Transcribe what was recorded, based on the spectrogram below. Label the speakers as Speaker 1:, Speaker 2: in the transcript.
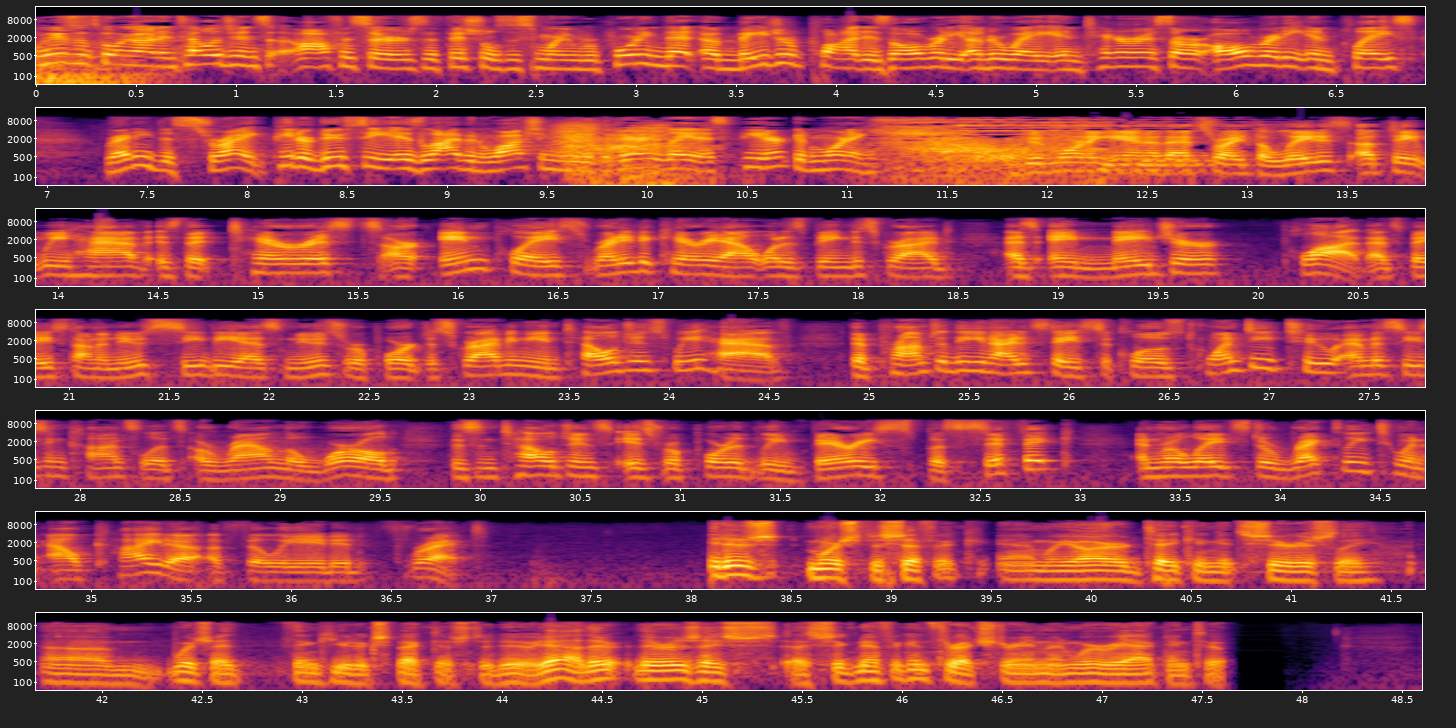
Speaker 1: Well, here's what's going on. Intelligence officers, officials this morning reporting that a major plot is already underway and terrorists are already in place, ready to strike. Peter Doocy is live in Washington with the very latest. Peter, good morning.
Speaker 2: Good morning, Anna. That's right. The latest update we have is that terrorists are in place, ready to carry out what is being described as a major plot. That's based on a new CBS News report describing the intelligence we have that prompted the United States to close 22 embassies and consulates around the world. This intelligence is reportedly very specific and relates directly to an Al Qaeda affiliated threat.
Speaker 3: It is more specific, and we are taking it seriously, um, which I think you'd expect us to do. Yeah, there, there is a, a significant threat stream, and we're reacting to it.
